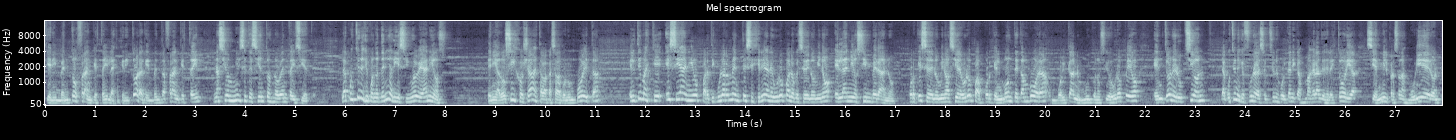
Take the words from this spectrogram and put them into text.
quien inventó Frankenstein, la escritora que inventa Frankenstein, nació en 1797. La cuestión es que cuando tenía 19 años, tenía dos hijos ya, estaba casada con un poeta. El tema es que ese año particularmente se genera en Europa lo que se denominó el año sin verano. ¿Por qué se denominó así en Europa? Porque el monte Tambora, un volcán muy conocido europeo, entró en erupción. La cuestión es que fue una de las erupciones volcánicas más grandes de la historia, 100.000 personas murieron,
